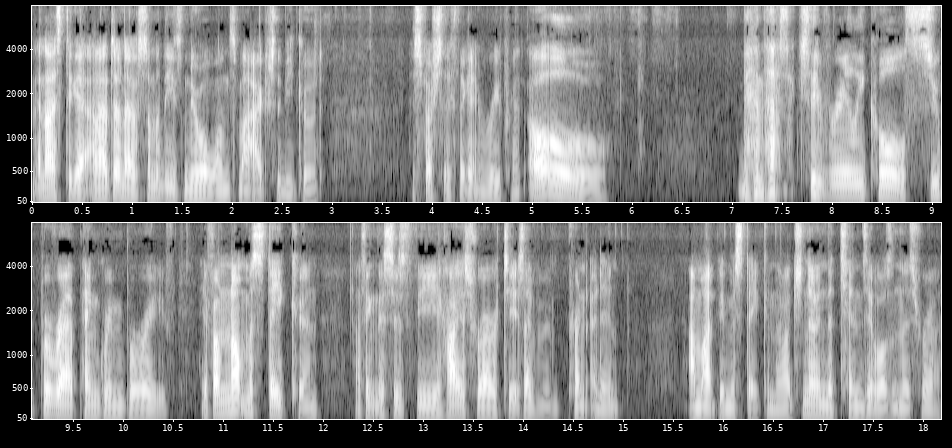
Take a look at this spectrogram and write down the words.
They're nice to get, and I don't know, some of these newer ones might actually be good. Especially if they're getting reprints. Oh! That's actually really cool. Super rare Penguin Brave. If I'm not mistaken, I think this is the highest rarity it's ever been printed in. I might be mistaken though. I just know in the tins it wasn't this rare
